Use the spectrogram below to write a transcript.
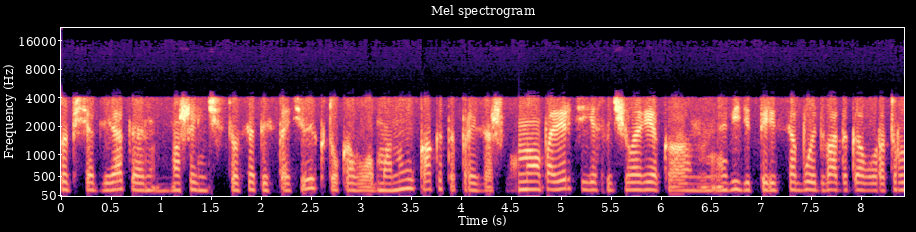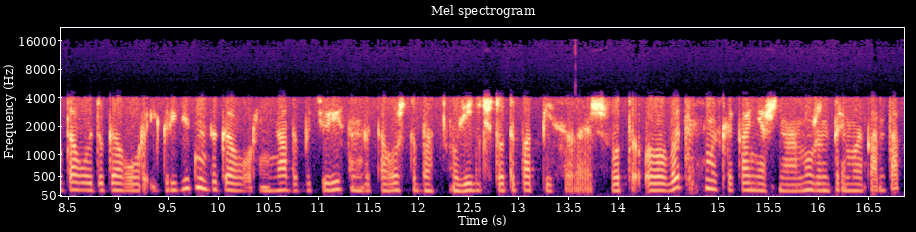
159-е мошенничество с этой статьей, кто кого обманул, как это произошло. Но поверьте, если человек э, видит перед собой два договора, трудовой договор и кредитный договор, не надо быть юристом для того, чтобы увидеть, что ты подписываешь. Вот в этом смысле, конечно, нужен прямой контакт.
